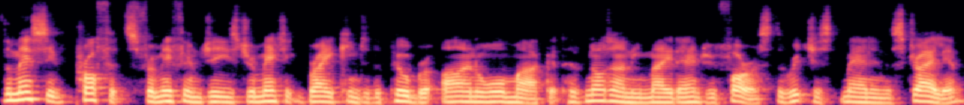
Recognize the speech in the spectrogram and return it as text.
The massive profits from FMG's dramatic break into the Pilbara iron ore market have not only made Andrew Forrest the richest man in Australia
